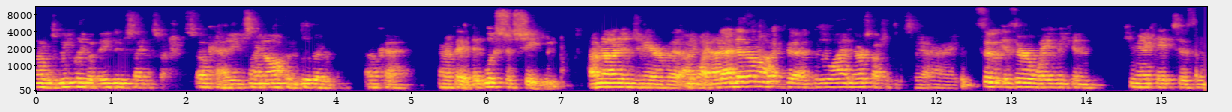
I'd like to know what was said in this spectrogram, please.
I don't know if it's weekly, but they do site inspections. Okay. They sign off and approve everything. okay, okay, it looks just shaky. I'm not an engineer, but I'm like, that doesn't look good. They rely on their specialties, yeah. Alright, so is there a way we can communicate to some of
